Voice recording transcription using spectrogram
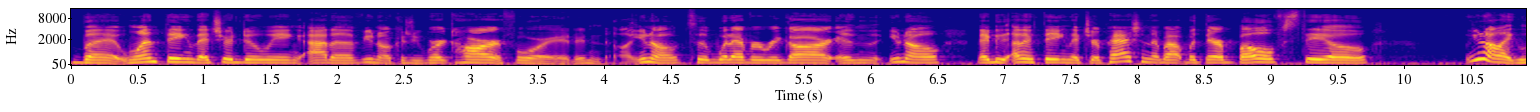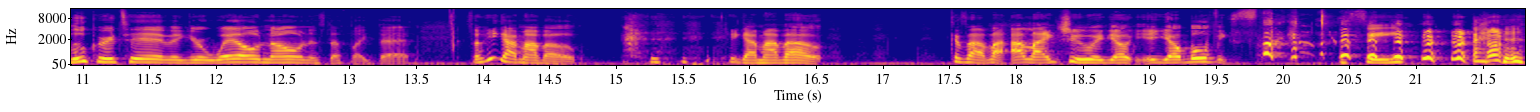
but one thing that you're doing out of you know because you worked hard for it and uh, you know to whatever regard and you know maybe the other thing that you're passionate about but they're both still you know like lucrative and you're well known and stuff like that. So he got my vote. He got my vote. Because I, I liked you in your, in your movies See, and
